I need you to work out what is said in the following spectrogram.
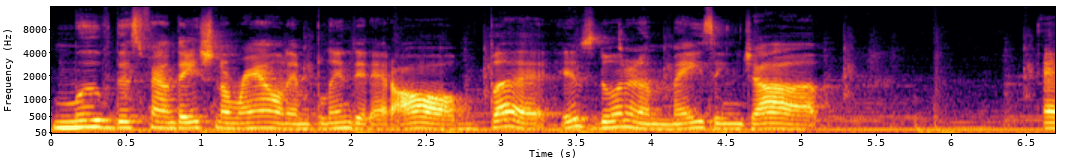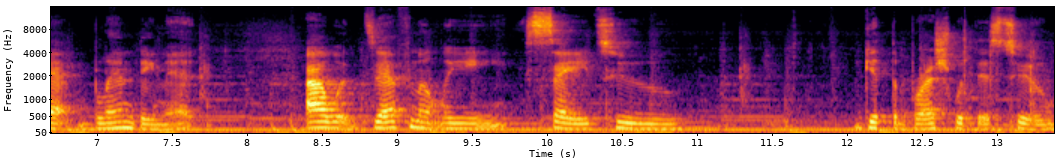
move this foundation around and blend it at all. But it's doing an amazing job at blending it. I would definitely say to get the brush with this too.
